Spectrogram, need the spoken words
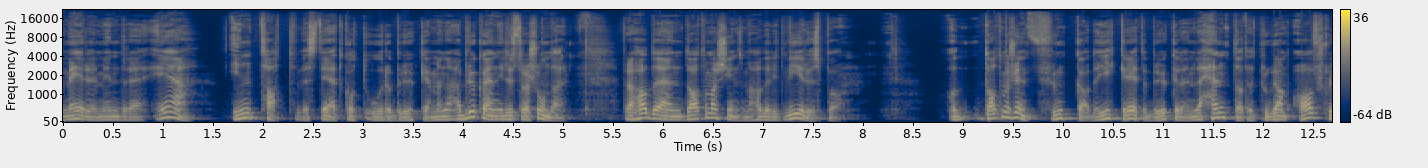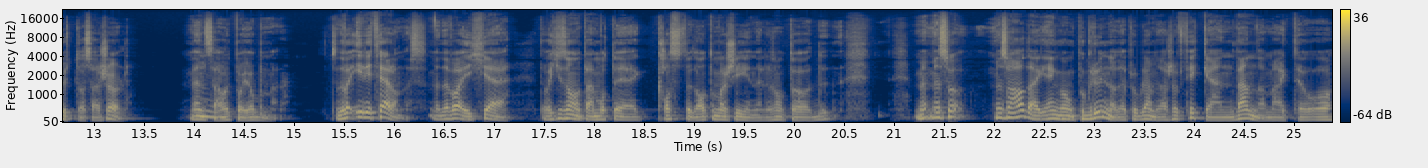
mer eller mindre er inntatt, hvis det er et godt ord å bruke. Men jeg bruker en illustrasjon der. For jeg hadde en datamaskin som jeg hadde litt virus på. Og datamaskinen funka, det gikk greit å bruke den, men det hendte at et program avslutta seg sjøl mens jeg holdt på å jobbe med det. Så det var irriterende, men det var ikke det var ikke sånn at jeg måtte kaste datamaskinen eller sånt. Men, men, så, men, så, hadde jeg en gang, pga. det problemet der, så fikk jeg en venn av meg til å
